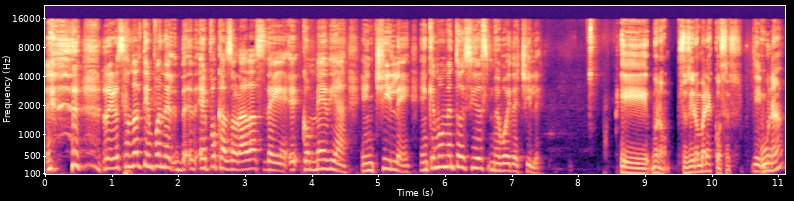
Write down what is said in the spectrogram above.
Regresando al tiempo en épocas doradas de eh, comedia en Chile, ¿en qué momento decides me voy de Chile? Eh, bueno, sucedieron varias cosas. Una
